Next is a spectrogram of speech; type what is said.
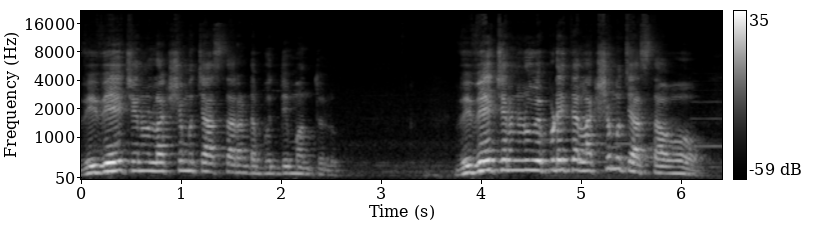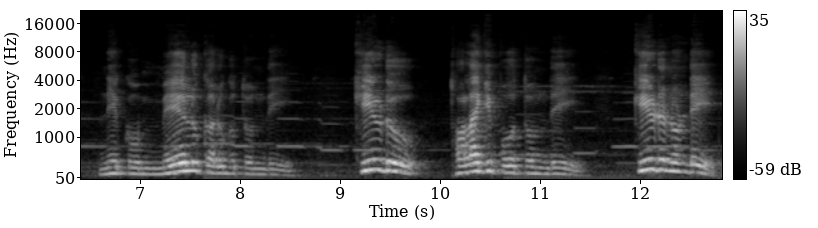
వివేచనను లక్ష్యము చేస్తారంట బుద్ధిమంతులు. వివేచనను నువ్వు ఎప్పుడైతే లక్ష్యము చేస్తావో నీకు మేలు కలుగుతుంది. కీడు తొలగిపోతుంది. కీడు నుండి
